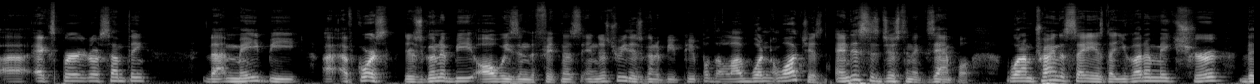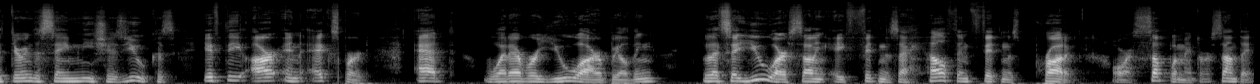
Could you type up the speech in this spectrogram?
uh, expert or something that may be uh, of course there's going to be always in the fitness industry there's going to be people that love wooden watches. And this is just an example. What i'm trying to say is that you got to make sure that they're in the same niche as you because if they are an expert at whatever you are building let's say you are selling a fitness a health and fitness product or a supplement or something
